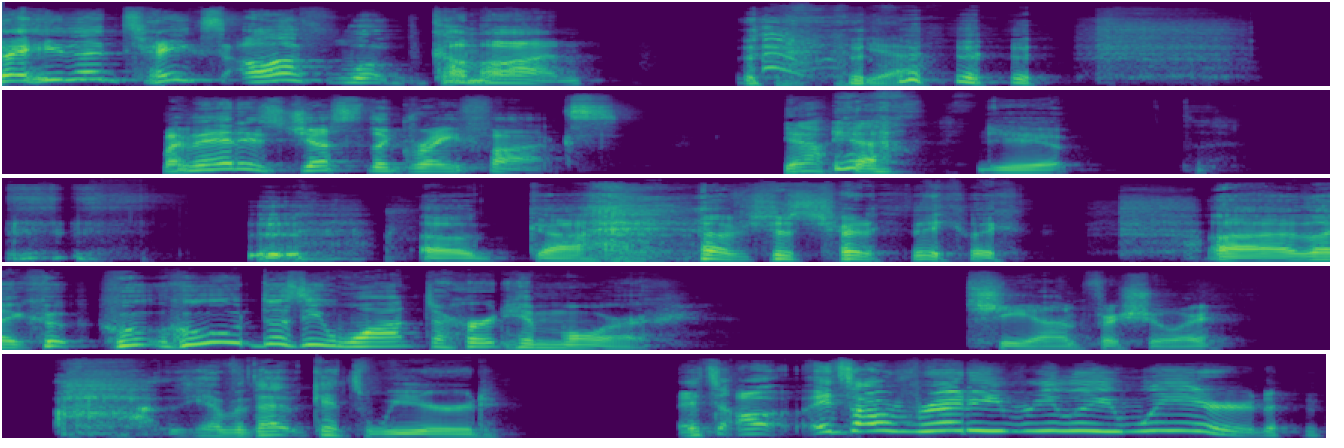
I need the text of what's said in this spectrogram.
That he then takes off. Well, come on. Yeah. My man is just the gray fox. Yeah. Yeah. Yep. oh god, I'm just trying to think like, uh, like who who who does he want to hurt him more? Shion for sure. Ah, yeah, but that gets weird. It's al- it's already really weird.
